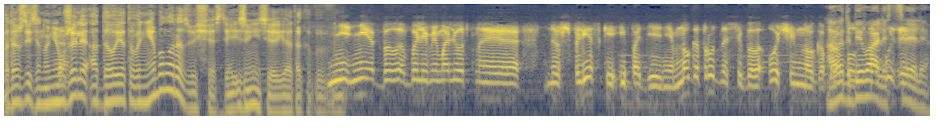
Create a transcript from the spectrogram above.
Подождите, но неужели, да. а до этого не было разве счастья? Извините, я так... Не, нет, было, были мимолетные всплески и падения. Много трудностей было, очень много. А вы добивались цели?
